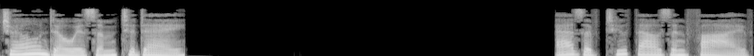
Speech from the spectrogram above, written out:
Cheondoism today As of 2005,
